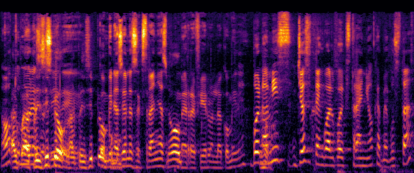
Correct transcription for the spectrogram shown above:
No, al, tú no al eres así principio, de al principio. como- Combinaciones extrañas, No. me refiero en la comida. Bueno, a mí yo sí tengo algo extraño que me gusta.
